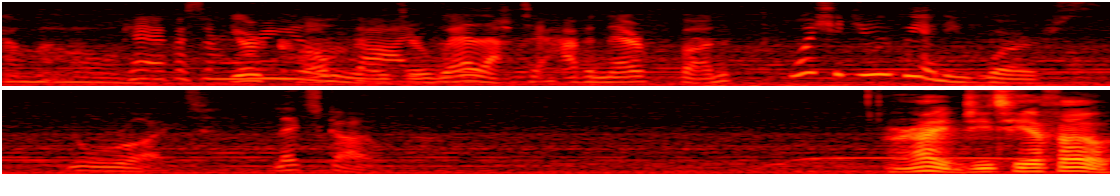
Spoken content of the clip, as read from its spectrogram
come on. Care for some Your real comrades are well at it, having their fun. Why should you be any worse? You're right. Let's go. Alright, GTFO.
